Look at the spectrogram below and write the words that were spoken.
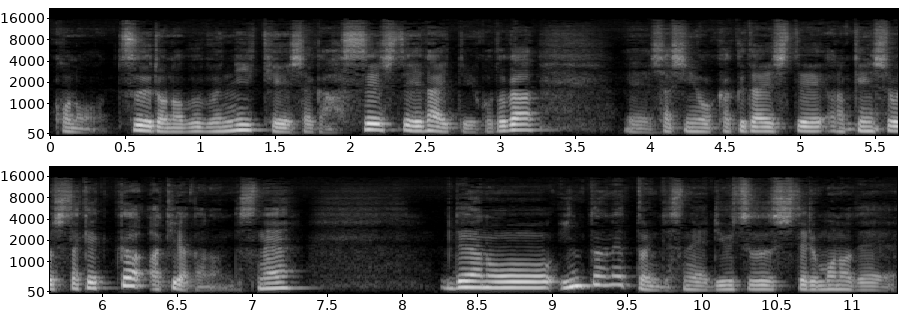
この通路の部分に傾斜が発生していないということが、えー、写真を拡大してあの検証した結果明らかなんですね。で、あの、インターネットにですね、流通してるもので、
